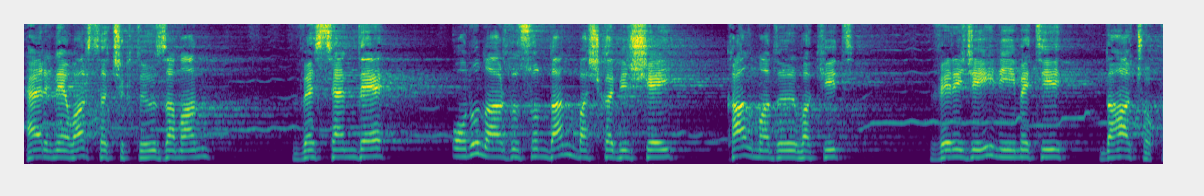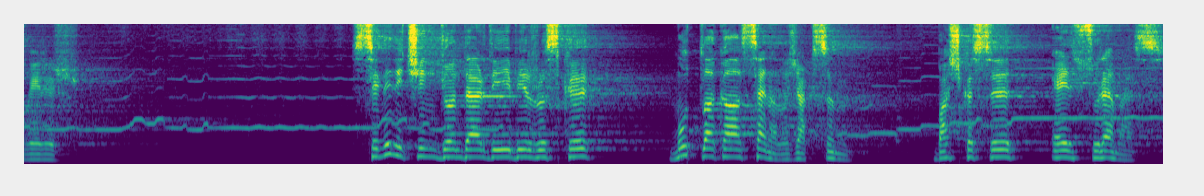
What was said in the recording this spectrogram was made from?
her ne varsa çıktığı zaman ve sende onun arzusundan başka bir şey kalmadığı vakit vereceği nimeti daha çok verir. Senin için gönderdiği bir rızkı mutlaka sen alacaksın. Başkası el süremez.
